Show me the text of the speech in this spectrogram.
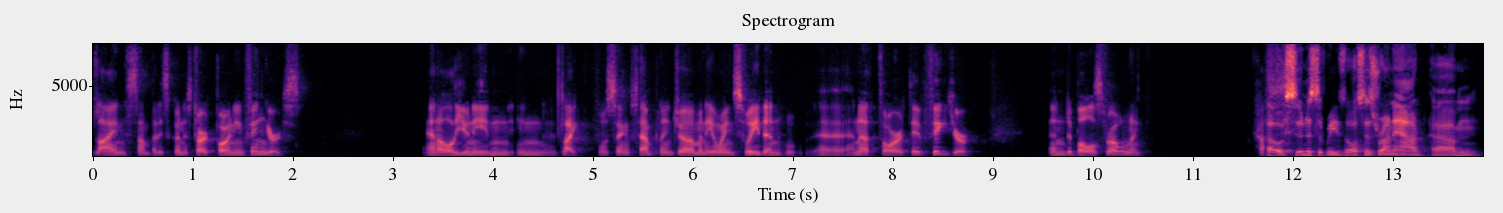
line, somebody's going to start pointing fingers. And all you need in, in like, for example, in Germany or in Sweden, uh, an authoritative figure, and the ball's rolling. Oh, as soon as the resources run out, um,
